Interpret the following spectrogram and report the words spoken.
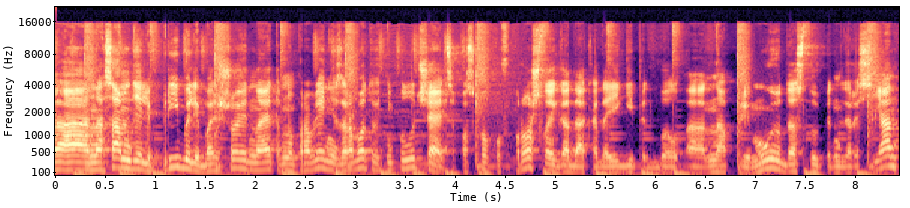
а на самом деле прибыли большой на этом направлении заработать не получается, поскольку в прошлые года, когда Египет был а, напрямую доступен для россиян,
